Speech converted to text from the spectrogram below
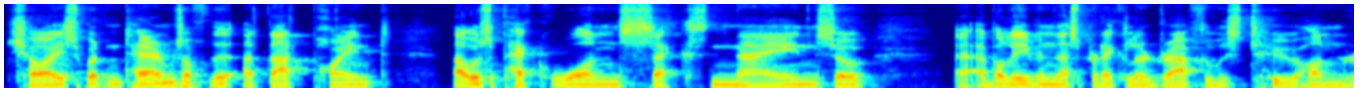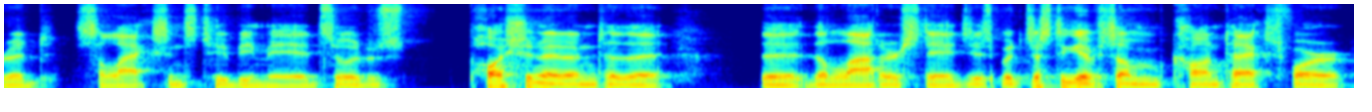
choice, but in terms of the at that point, that was pick one six nine. So uh, I believe in this particular draft there was two hundred selections to be made. So it was pushing it into the the the latter stages. But just to give some context for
